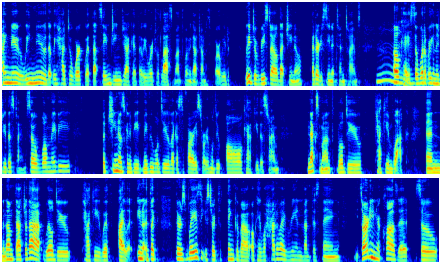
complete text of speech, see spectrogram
i knew we knew that we had to work with that same jean jacket that we worked with last month when we got down to the floor we had to, we had to restyle that chino i'd already seen it 10 times mm. okay so what are we going to do this time so well maybe the chino is going to be maybe we'll do like a safari story and we'll do all khaki this time next month we'll do khaki and black. And the month after that, we'll do khaki with eyelet. You know, it's like there's ways that you start to think about, okay, well, how do I reinvent this thing? It's already in your closet. So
